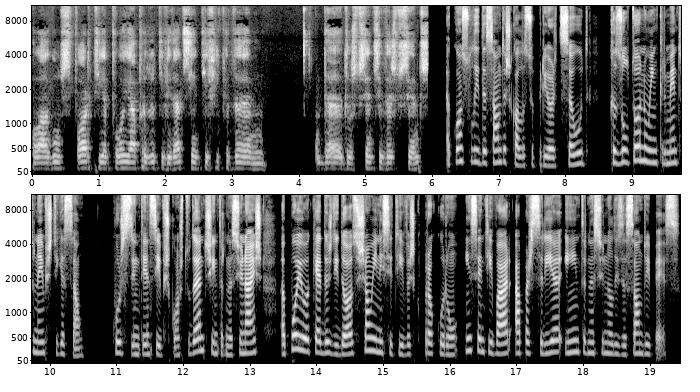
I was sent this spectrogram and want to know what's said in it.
ou algum suporte e apoio à produtividade científica de, de, dos docentes e das docentes. A consolidação da Escola Superior de Saúde resultou no incremento na investigação, Cursos intensivos com estudantes internacionais, apoio a quedas de idosos são iniciativas que procuram incentivar a parceria e internacionalização do IPS.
